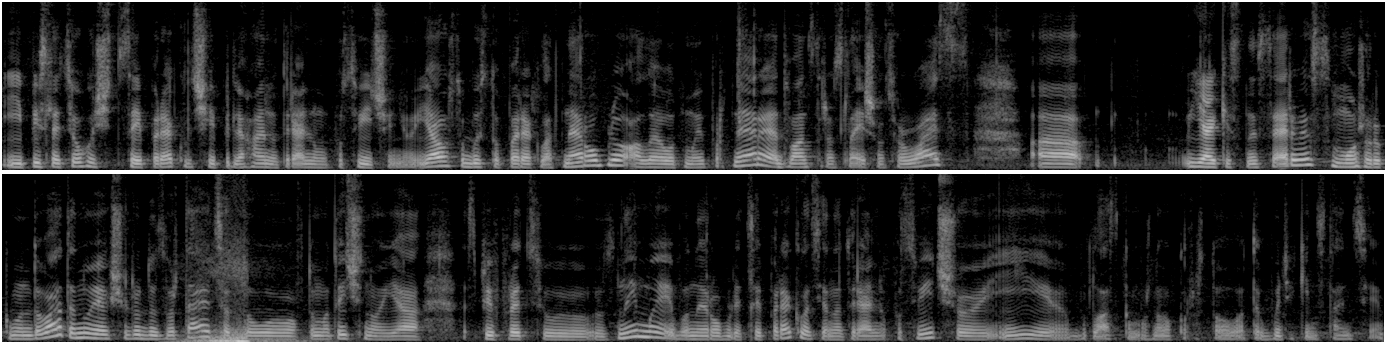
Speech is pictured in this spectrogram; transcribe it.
І після цього цей переклад ще й підлягає нотаріальному посвідченню. Я особисто переклад не роблю, але от мої партнери Advanced Translation Services е, якісний сервіс, можу рекомендувати. Ну, якщо люди звертаються, то автоматично я співпрацюю з ними, вони роблять цей переклад, я нотаріально посвідчую, і, будь ласка, можна використовувати в будь-якій інстанції.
